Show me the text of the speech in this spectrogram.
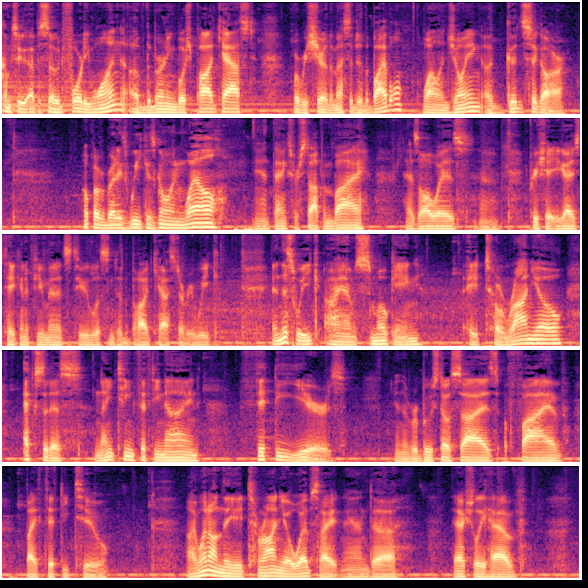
Welcome to episode 41 of the Burning Bush podcast, where we share the message of the Bible while enjoying a good cigar. Hope everybody's week is going well, and thanks for stopping by. As always, uh, appreciate you guys taking a few minutes to listen to the podcast every week. And this week, I am smoking a Torano Exodus 1959 50 years in the Robusto size 5 by 52. I went on the Torano website and uh, they actually have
